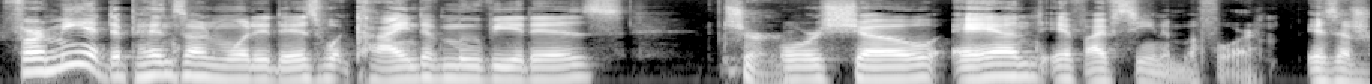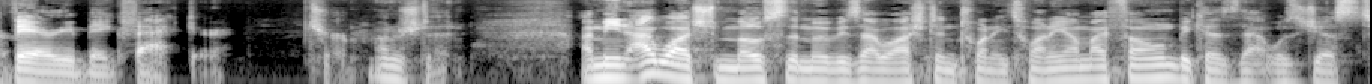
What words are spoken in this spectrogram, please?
For me, it depends on what it is, what kind of movie it is, Sure, or show, and if I've seen it before is a Sure. very big factor. sure, understood. I mean, I watched most of the movies I watched in 2020 on my phone because that was just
